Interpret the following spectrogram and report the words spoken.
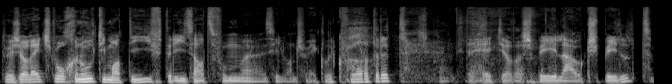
Du hast ja letzte Woche ultimativ den Einsatz von äh, Silvan Schwegler gefordert. Oh, der hat ja das Spiel auch gespielt.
